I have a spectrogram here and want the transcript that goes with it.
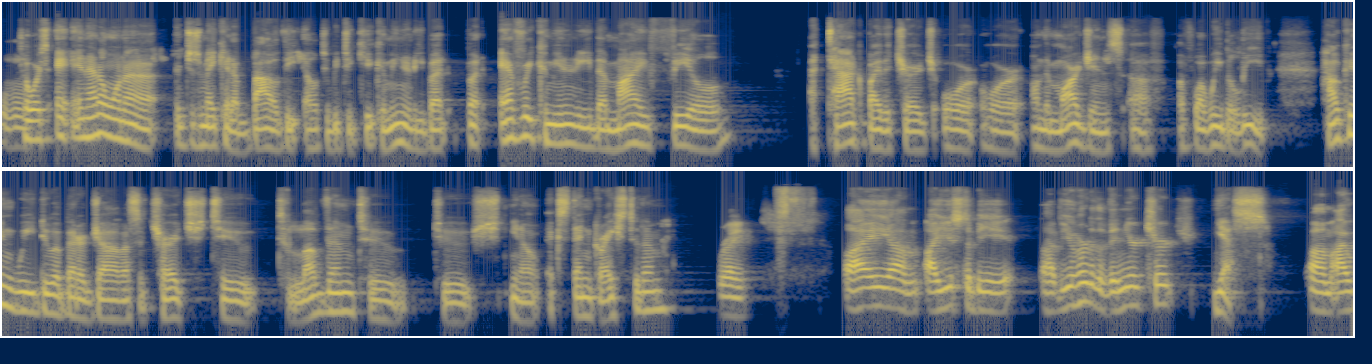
Mm-hmm. towards and, and i don't want to just make it about the lgbtq community but but every community that might feel attacked by the church or or on the margins of of what we believe how can we do a better job as a church to to love them to to you know extend grace to them? Right. I um i used to be have you heard of the vineyard church? Yes um, I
